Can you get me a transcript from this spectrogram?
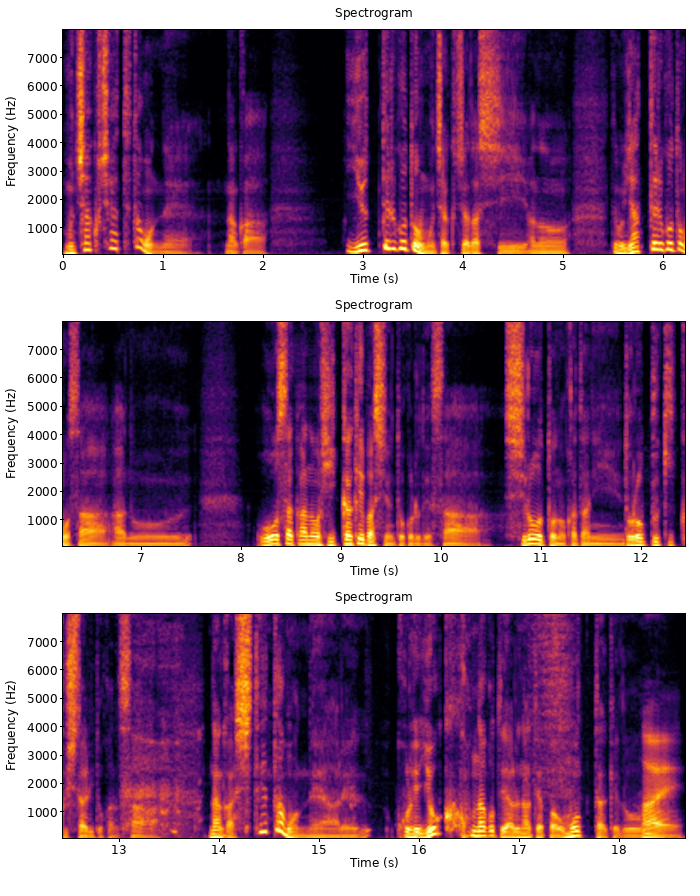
むちゃくちゃやってたもんね。なんか言ってることもむちゃくちゃだしあのでもやってることもさあの大阪の引っ掛け橋のところでさ素人の方にドロップキックしたりとかさ なんかしてたもんねあれ。これよくこんなことやるなってやっぱ思ったけど、はい。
